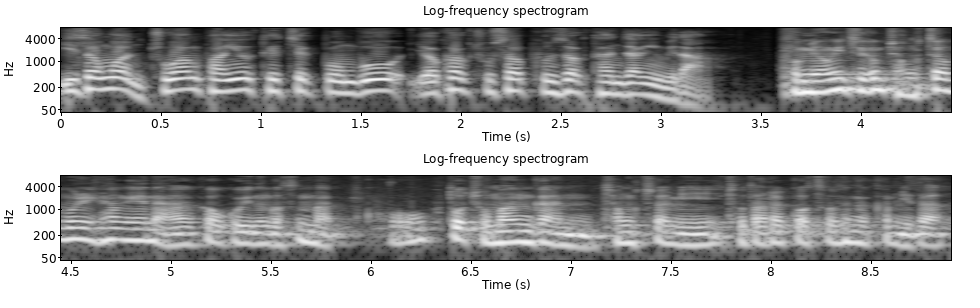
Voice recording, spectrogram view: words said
이성원 중앙방역대책본부 역학조사 분석단장입니다. 분명히 지금 정점을 향해 나아가고 있는 것은 맞고 또 조만간 정점이 도달할 것으로 생각합니다.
